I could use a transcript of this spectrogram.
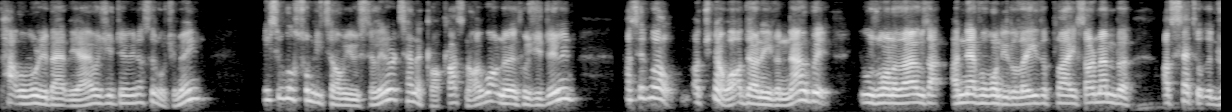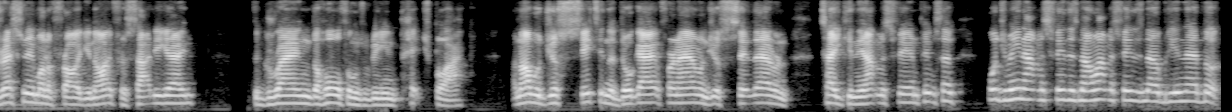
Pat, we're worried about the hours you're doing. I said, what do you mean? He said, well, somebody told me you were still here at 10 o'clock last night. What on earth was you doing? I said, well, do you know what? I don't even know. But it was one of those. I, I never wanted to leave the place. I remember I'd set up the dressing room on a Friday night for a Saturday game. The ground, the Hawthorns would be in pitch black. And I would just sit in the dugout for an hour and just sit there and take in the atmosphere. And people said, what do you mean atmosphere? There's no atmosphere. There's nobody in there. But,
